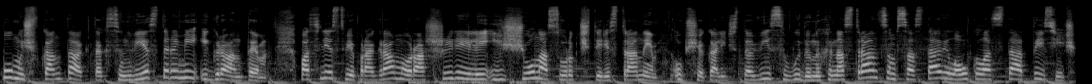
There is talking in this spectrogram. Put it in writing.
помощь в контактах с инвесторами и гранты. Последствия программу расширили еще на 44 страны. Общее количество виз, выданных иностранцам, составило около 100 тысяч.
